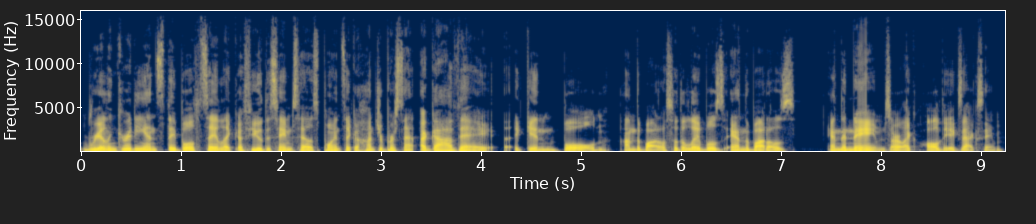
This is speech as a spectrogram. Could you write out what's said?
real ingredients, they both say like a few of the same sales points, like 100% agave, like in bold on the bottle. So the labels and the bottles and the names are like all the exact same.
